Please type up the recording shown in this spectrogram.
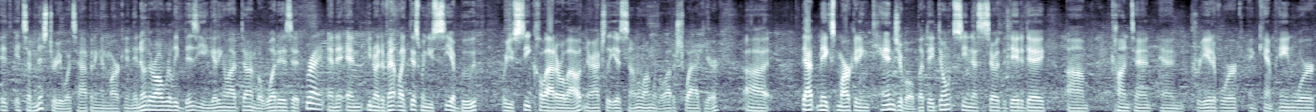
it, it's a mystery what's happening in marketing. They know they're all really busy and getting a lot done, but what is it? Right. And and you know, an event like this, when you see a booth where you see collateral out, and there actually is some, along with a lot of swag here. Uh, that makes marketing tangible, but they don't see necessarily the day-to-day um, content and creative work and campaign work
